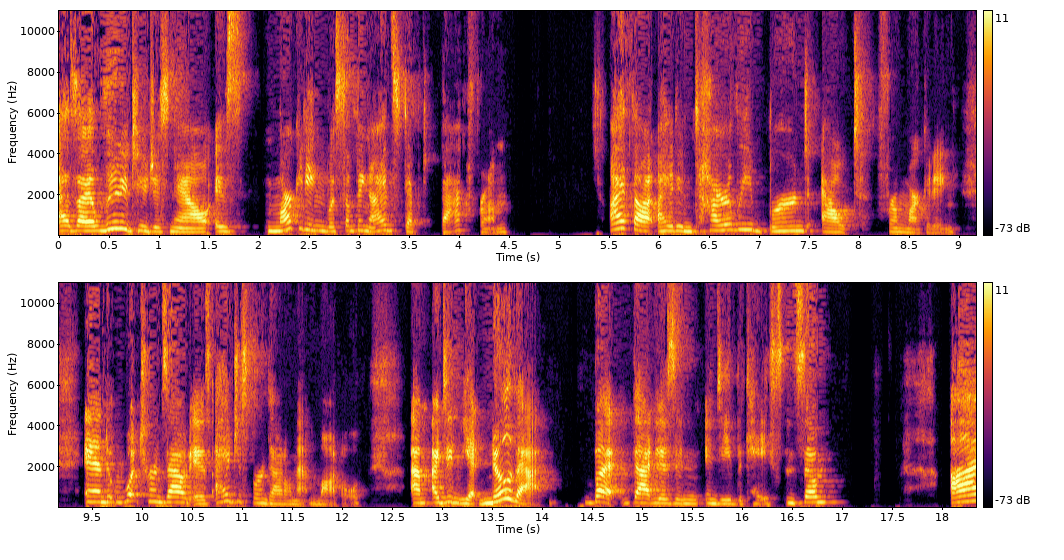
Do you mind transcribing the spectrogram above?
as i alluded to just now is marketing was something i had stepped back from i thought i had entirely burned out from marketing. And what turns out is I had just burned out on that model. Um, I didn't yet know that, but that is in, indeed the case. And so I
